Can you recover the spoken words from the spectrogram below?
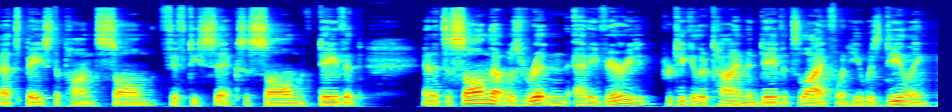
that's based upon Psalm 56, a psalm of David and it's a psalm that was written at a very particular time in David's life when he was dealing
